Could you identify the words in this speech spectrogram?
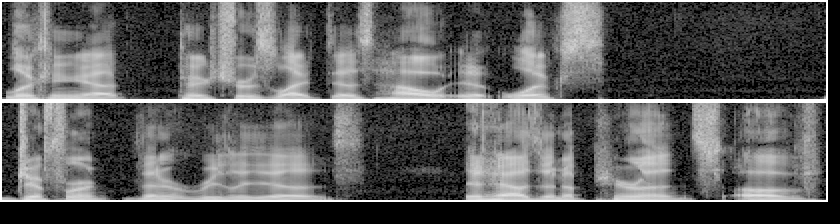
looking at pictures like this how it looks different than it really is. It has an appearance of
